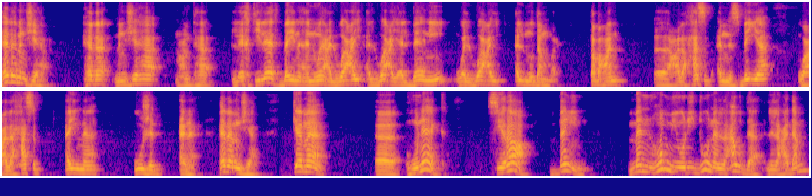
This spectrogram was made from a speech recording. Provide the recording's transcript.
هذا من جهة. هذا من جهة معناتها الاختلاف بين أنواع الوعي الوعي الباني والوعي المدمر. طبعا آه، على حسب النسبية وعلى حسب أين أوجد أنا. هذا من جهة. كما آه، هناك صراع بين من هم يريدون العودة للعدم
